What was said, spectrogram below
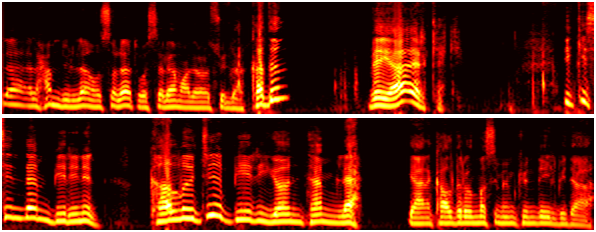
Bismillah, elhamdülillah ve salatu ve selamu ala Resulullah. Kadın veya erkek. İkisinden birinin kalıcı bir yöntemle yani kaldırılması mümkün değil bir daha.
